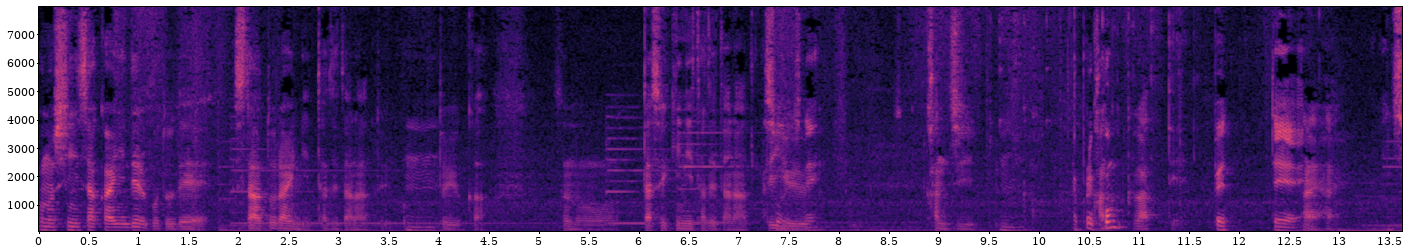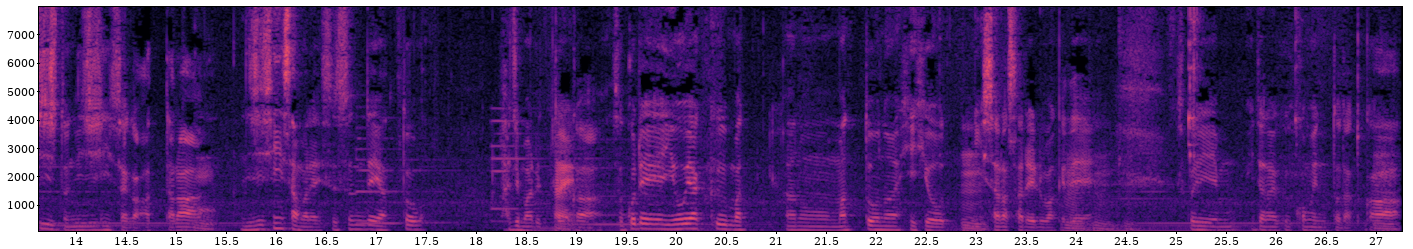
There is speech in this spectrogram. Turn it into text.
この審査会に出ることでスタートラインに立てたなという,、うんというかその打席に立てたなっていう感じというか、やっぱりコン感覚があって。ペってはいはい。一次と二次審査があったら、うん。二次審査まで進んでやっと始まるっていうか、そこでようやくまあの真っ当な批評にさらされるわけで、うんうんそこでいただくコメントだとか、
